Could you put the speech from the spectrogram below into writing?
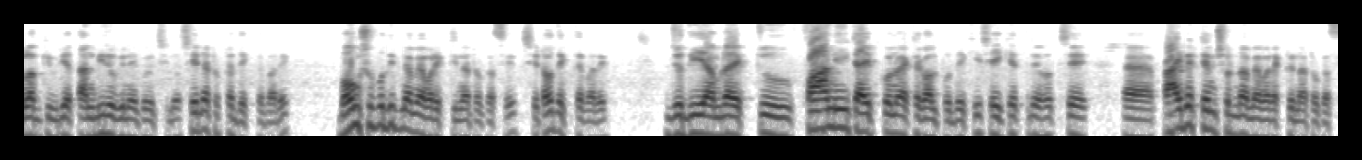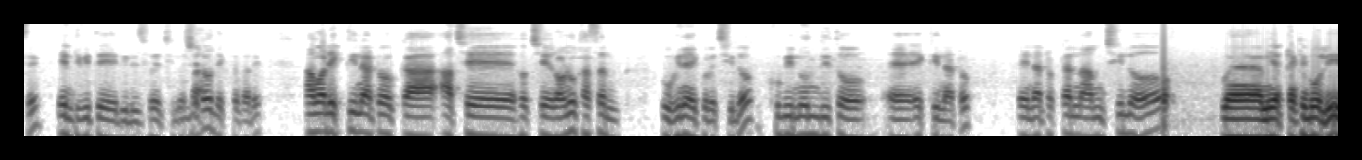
গোলাম কিবরিয়া তানভীর অভিনয় করেছিল সেই নাটকটা দেখতে পারে বংশপ্রদীপ নামে আমার একটি নাটক আছে সেটাও দেখতে পারে যদি আমরা একটু ফানি টাইপ কোনো একটা গল্প দেখি সেই ক্ষেত্রে হচ্ছে প্রাইভেট টেনশন নামে আমার একটা নাটক আছে এনটিভিতে রিলিজ হয়েছিল সেটাও দেখতে পারে আমার একটি নাটক আছে হচ্ছে রনুক হাসান অভিনয় করেছিল। খুবই নন্দিত একটি নাটক। এই নাটকটার নাম ছিল আমি আপনাকে বলি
